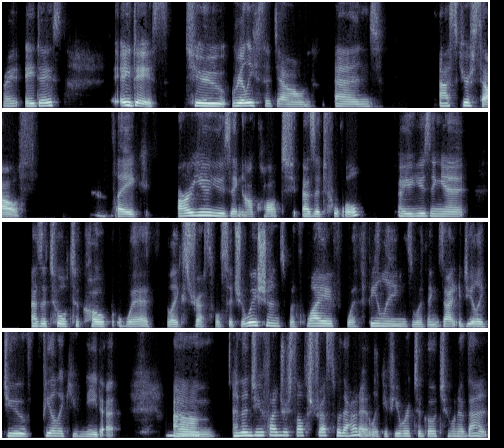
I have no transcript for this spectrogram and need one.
right? 8 days. 8 days to really sit down and ask yourself like are you using alcohol to, as a tool? Are you using it as a tool to cope with like stressful situations with life with mm-hmm. feelings with anxiety do you like do you feel like you need it mm-hmm. um and then do you find yourself stressed without it like if you were to go to an event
